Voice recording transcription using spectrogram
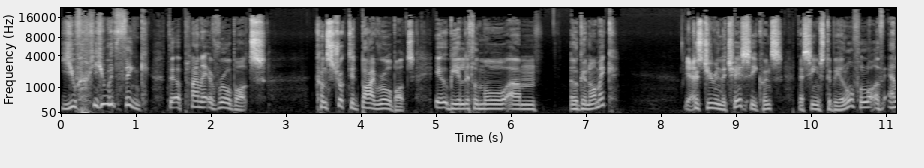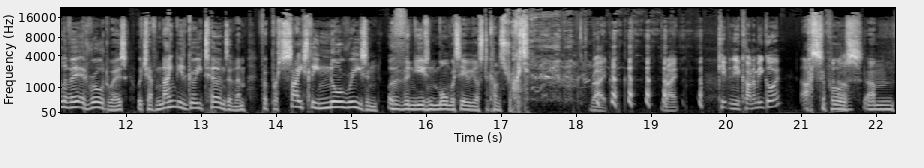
You you would think that a planet of robots constructed by robots, it would be a little more um, ergonomic. Because Yes. during the chase sequence, there seems to be an awful lot of elevated roadways which have 90 degree turns in them for precisely no reason other than using more materials to construct. Right. right. Keeping the economy going? I suppose. Um,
